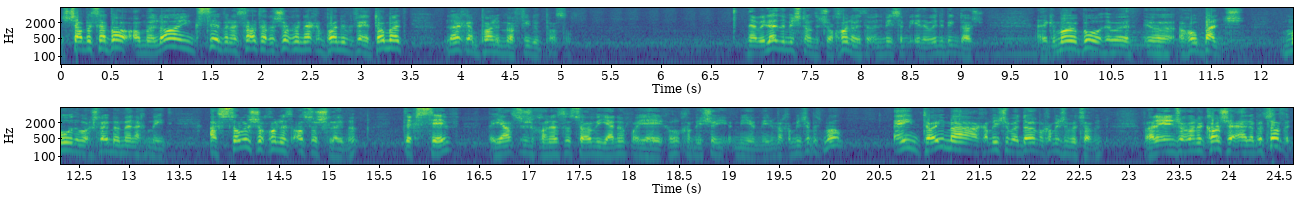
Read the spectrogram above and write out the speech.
Shabbos haba or maloin ksiv and asalt al shulchan lechem ponim v'fei tomat lechem ponim afilu posel. Now we learned the Mishnah on the Shulchan Aruch that when they were in the big dosh. And the Gemara brought there were, there were a whole bunch more than what Shlomo Melech made. Asor Shulchan is also Shlomo. T'chsev v'yasu Shulchan is asor v'yanov v'yehechel chamisha miyamin v'chamisha b'smol. Ein toima chamisha b'doim chamisha b'tzofin. V'ale er ein shokon kosher ela b'tzofin.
